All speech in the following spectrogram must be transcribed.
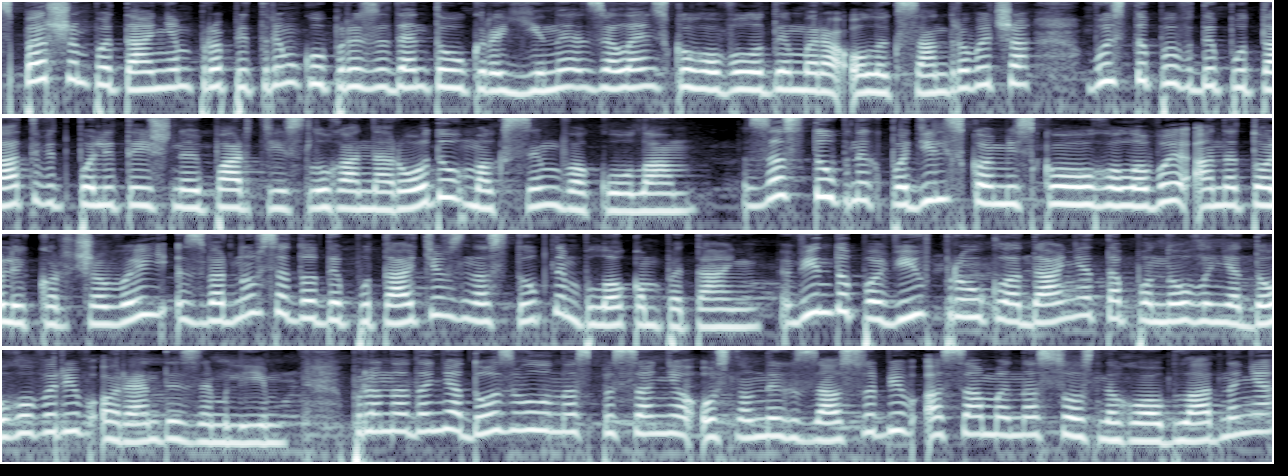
З першим питанням про підтримку президента України Зеленського Володимира Олександровича виступив депутат від політичної партії Слуга народу Максим Вакула. Заступник Подільського міського голови Анатолій Корчовий звернувся до депутатів з наступним блоком питань. Він доповів про укладання та поновлення договорів оренди землі, про надання дозволу на списання основних засобів, а саме насосного обладнання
